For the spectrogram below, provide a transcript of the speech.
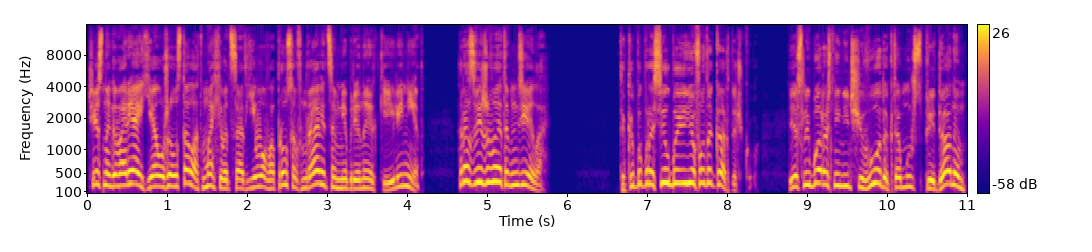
Честно говоря, я уже устал отмахиваться от его вопросов, нравится мне брюнетки или нет. Разве же в этом дело? Так и попросил бы ее фотокарточку. Если барышня ничего, да к тому же с приданым,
